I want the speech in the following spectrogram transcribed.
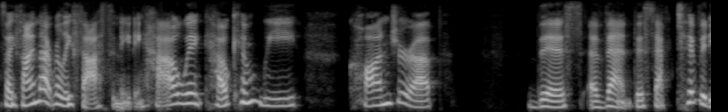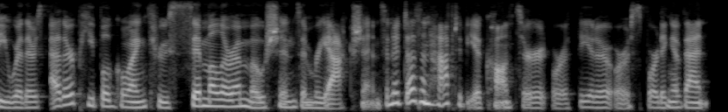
So I find that really fascinating. How, we, how can we conjure up this event, this activity where there's other people going through similar emotions and reactions. And it doesn't have to be a concert or a theater or a sporting event.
